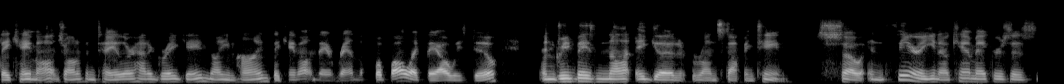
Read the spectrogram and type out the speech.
they came out. Jonathan Taylor had a great game. Nyheim Hines. They came out and they ran the football like they always do. And Green Bay's not a good run stuffing team. So in theory, you know, Cam Akers is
